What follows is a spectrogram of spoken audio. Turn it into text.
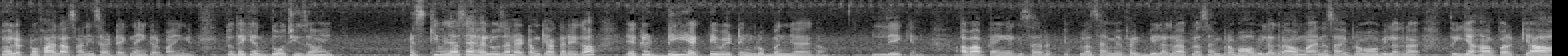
तो इलेक्ट्रोफाइल आसानी से अटैक नहीं कर पाएँगे। तो देखिए, दो चीज़ें हुई। इसकी वजह से हेलोजन एटम क्या करेगा? एक डीएक्टिवेटिंग ग्रुप बन जाएगा। लेकिन, अब आप कहेंगे कि सर प्लस एम इफ़ेक्ट भी लग रहा है प्लस एम प्रभाव भी लग रहा है माइनस आई प्रभाव भी लग रहा है। तो यहाँ पर क्या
